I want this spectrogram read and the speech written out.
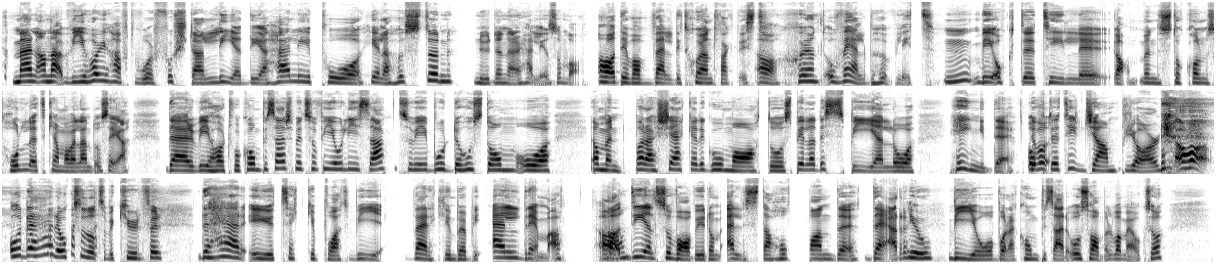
Men Anna, vi har ju haft vår första lediga helg på hela hösten nu den här helgen som var. Ja, det var väldigt skönt faktiskt. Ja, skönt och välbehövligt. Mm, vi åkte till eh, ja, men Stockholmshållet kan man väl ändå säga. Där vi har två kompisar som heter Sofia och Lisa. Så vi bodde hos dem och ja, men bara käkade god mat och spelade spel och hängde. Det var, Åkte till Jump Yard. ja, och det här är också något som är kul för det här är ju ett tecken på att vi verkligen börjar bli äldre Emma. Ja. dels så var vi ju de äldsta hoppande där. Jo. Vi och våra kompisar och Samuel var med också.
